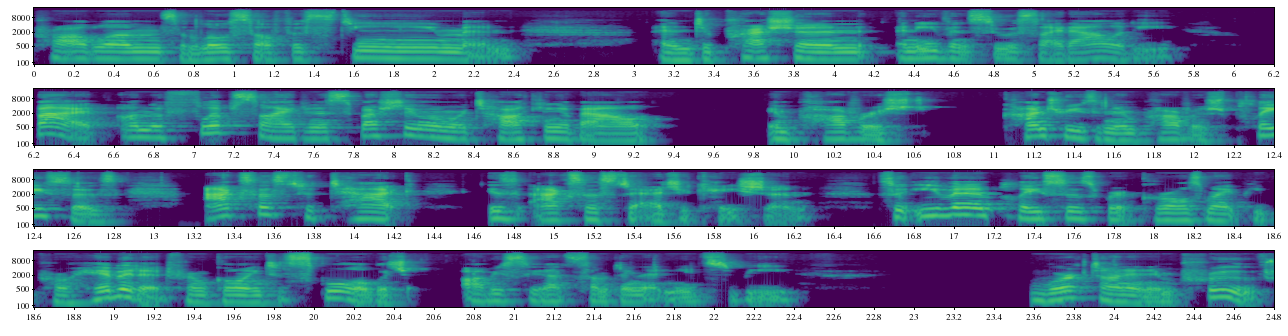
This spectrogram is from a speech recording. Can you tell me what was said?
problems and low self-esteem and and depression and even suicidality. But on the flip side and especially when we're talking about impoverished countries and impoverished places access to tech is access to education. So even in places where girls might be prohibited from going to school, which obviously that's something that needs to be worked on and improved,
